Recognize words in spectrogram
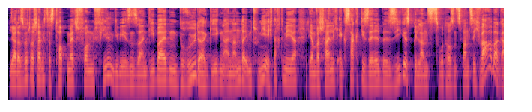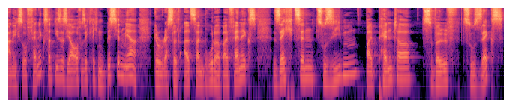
Ja, das wird wahrscheinlich das Top-Match von vielen gewesen sein. Die beiden Brüder gegeneinander im Turnier. Ich dachte mir ja, die haben wahrscheinlich exakt dieselbe Siegesbilanz 2020, war aber gar nicht so. Phoenix hat dieses Jahr offensichtlich ein bisschen mehr gerasselt als sein Bruder. Bei Phoenix 16 zu 7, bei Penta 12 zu 6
